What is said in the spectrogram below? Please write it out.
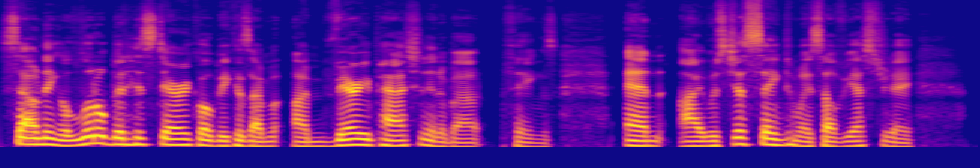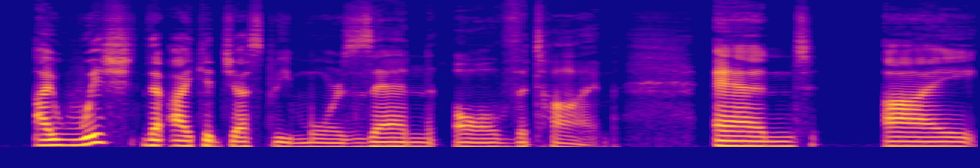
sounding a little bit hysterical because I'm I'm very passionate about things. And I was just saying to myself yesterday, I wish that I could just be more zen all the time. And I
